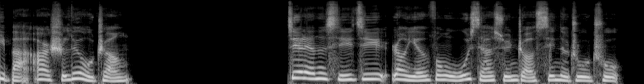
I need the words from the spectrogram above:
一百二十六章，接连的袭击让严峰无暇寻找新的住处，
